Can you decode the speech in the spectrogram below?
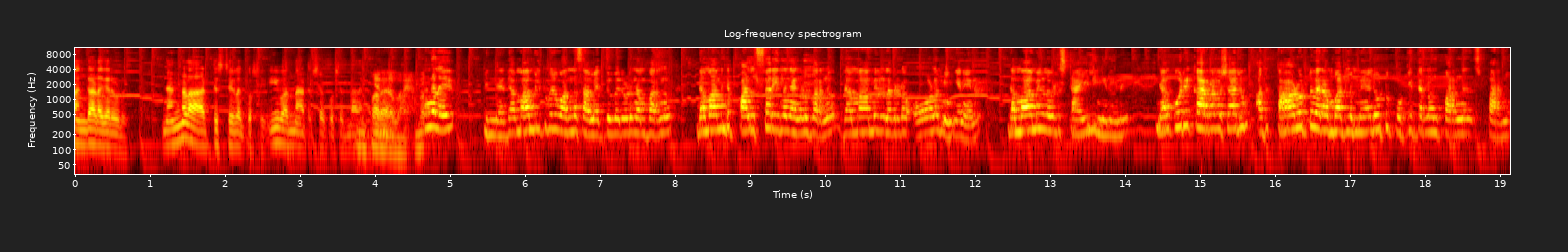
സംഘാടകരോട് ഞങ്ങളെ ആർട്ടിസ്റ്റുകളെ കുറിച്ച് ഈ വന്ന ആർട്ടിസ്റ്റുകളെ കുറിച്ച് എന്താണ് നിങ്ങൾക്ക് ഞങ്ങൾ പിന്നെ ദമാമിൽക്ക് ഇവർ വന്ന സമയത്ത് ഇവരോട് ഞാൻ പറഞ്ഞു ദമാമിന്റെ പൾസർ എന്ന് ഞങ്ങൾ പറഞ്ഞു ദമാമിലുള്ളവരുടെ ഓളം ഇങ്ങനെയാണ് ദമാമിലുള്ളവരുടെ സ്റ്റൈൽ ഇങ്ങനെയാണ്. ഞങ്ങൾക്ക് ഒരു കാരണവശാലും അത് താഴോട്ട് വരാൻ പാടില്ല മേലോട്ട് പൊക്കി തരണം എന്ന് പറഞ്ഞ് പറഞ്ഞു.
